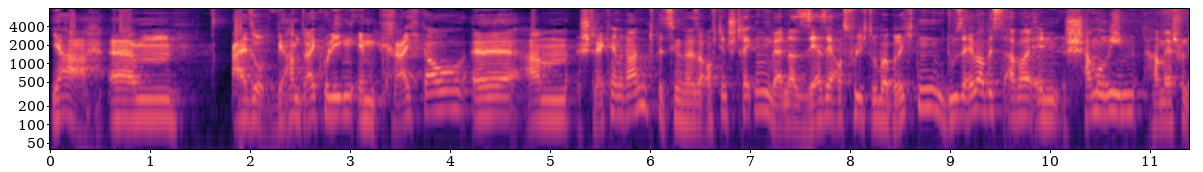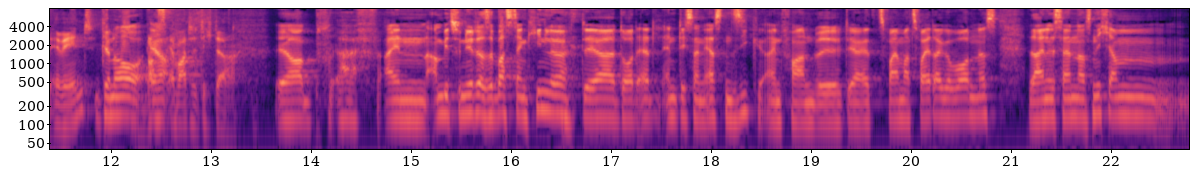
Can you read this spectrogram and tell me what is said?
Ja, ähm, also, wir haben drei Kollegen im Kraichgau äh, am Streckenrand, beziehungsweise auf den Strecken, werden da sehr, sehr ausführlich drüber berichten. Du selber bist aber in Chamorin, haben wir ja schon erwähnt. Genau. Was ja. erwartet dich da? Ja, ein ambitionierter Sebastian Kienle, der dort endlich seinen ersten Sieg einfahren will, der jetzt zweimal Zweiter geworden ist. Lionel Sanders nicht am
